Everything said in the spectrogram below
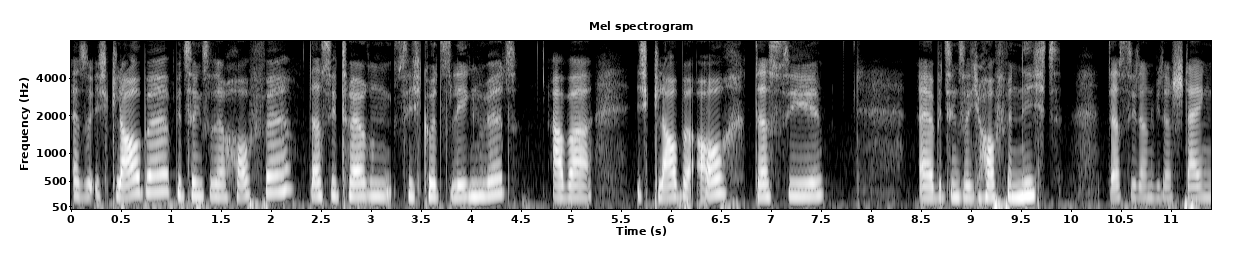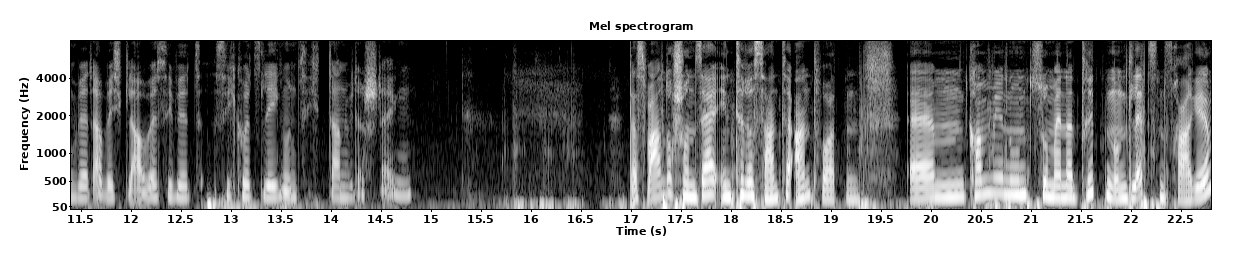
Also ich glaube bzw. hoffe, dass die Teuerung sich kurz legen wird, aber ich glaube auch, dass sie, äh, beziehungsweise ich hoffe nicht, dass sie dann wieder steigen wird, aber ich glaube, sie wird sich kurz legen und sich dann wieder steigen. Das waren doch schon sehr interessante Antworten. Ähm, kommen wir nun zu meiner dritten und letzten Frage.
